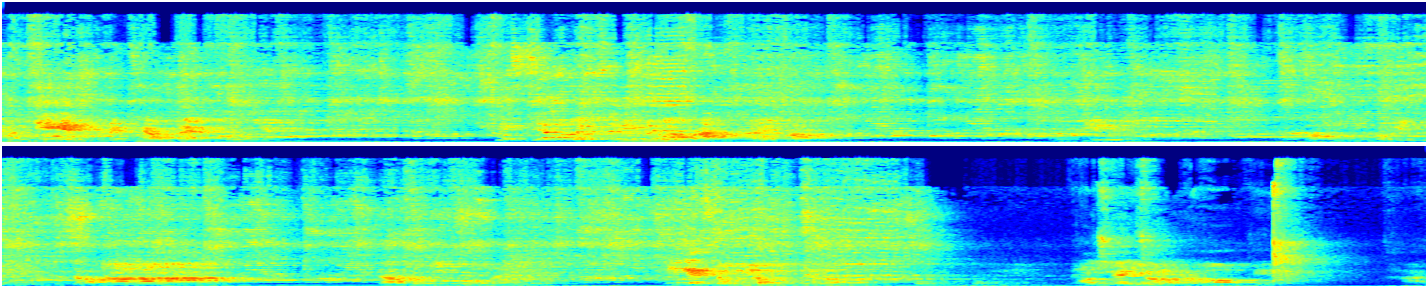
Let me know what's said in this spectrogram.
เมื่อกี้เห็นเป็นแถวแตกคนไงเช็คเยอะเฮ้ยหรือว่าขาดใครป่ะเมื่อกี้สองมีคนนี้พี่จองอ่าแล้วเมื่อกี้ผมอะไรอยู่นี่ไงจงยองไม่ใช่เหรอผมผมนี่เอาใช่ยองอ๋อโอเคถ่าย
